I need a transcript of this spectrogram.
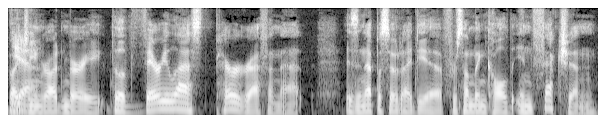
by Yeah. Gene Roddenberry, the very last paragraph in that is an episode idea for something called Infection,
